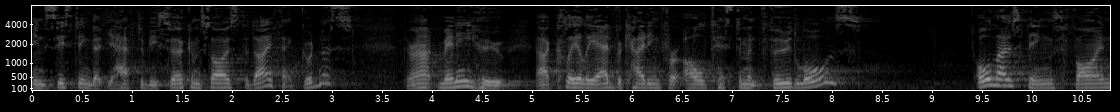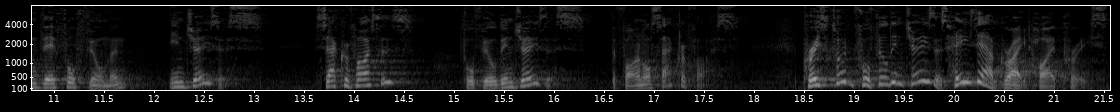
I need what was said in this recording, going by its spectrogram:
insisting that you have to be circumcised today, thank goodness. There aren't many who are clearly advocating for Old Testament food laws. All those things find their fulfillment in Jesus. Sacrifices fulfilled in Jesus, the final sacrifice. Priesthood fulfilled in Jesus. He's our great high priest.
